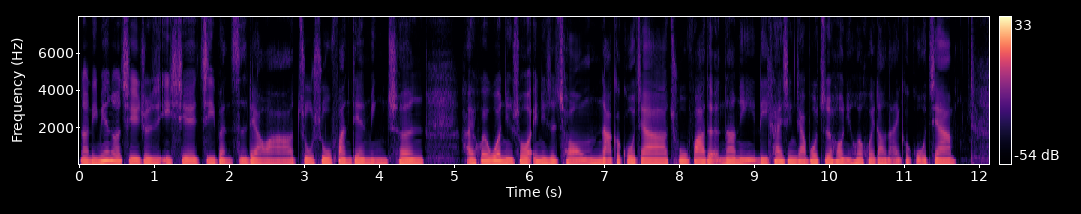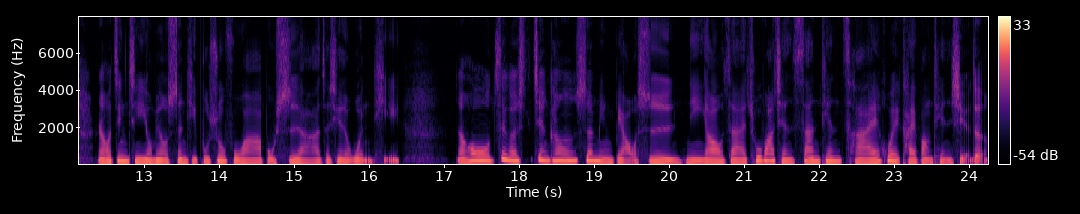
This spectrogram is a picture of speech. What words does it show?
那里面呢，其实就是一些基本资料啊，住宿饭店名称，还会问你说，诶，你是从哪个国家出发的？那你离开新加坡之后，你会回到哪一个国家？然后近期有没有身体不舒服啊、不适啊这些的问题？然后这个健康声明表是你要在出发前三天才会开放填写的，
